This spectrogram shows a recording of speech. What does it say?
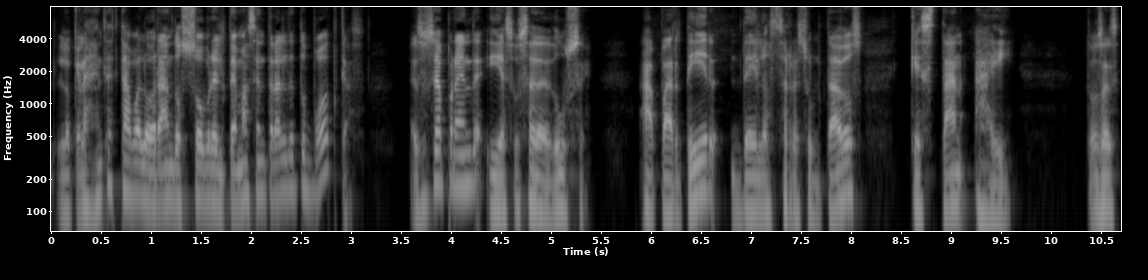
lo que la gente está valorando sobre el tema central de tu podcast. Eso se aprende y eso se deduce a partir de los resultados que están ahí. Entonces,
